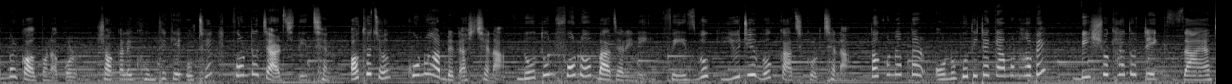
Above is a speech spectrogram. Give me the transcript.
একবার কল্পনা করুন, সকালে ঘুম থেকে উঠে ফোনটা চার্জ দিচ্ছেন, অথচ কোনো আপডেট আসছে না। নতুন ফোনও বাজারে নেই ফেসবুক ইউটিউবও কাজ করছে না। তখন আপনার অনুভূতিটা কেমন হবে? বিশ্বখ্যাত tech giant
